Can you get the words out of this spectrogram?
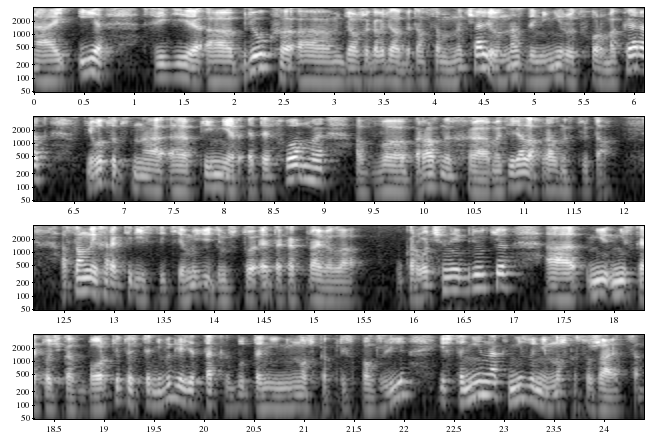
А, и среди а, брюк, а, я уже говорил об этом в самом начале, у нас доминирует форма Carrot. И вот, собственно, пример этой формы в разных материалах, в разных цветах. Основные характеристики мы видим, что это, как правило, укороченные брюки, низкая точка сборки, то есть они выглядят так, как будто они немножко присползли, и штанина к низу немножко сужается.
